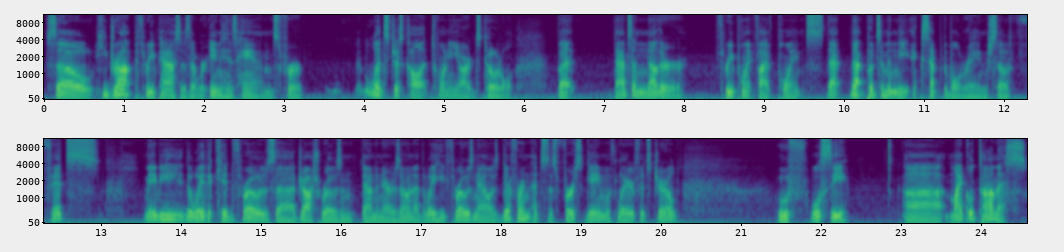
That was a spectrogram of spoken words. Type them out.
So he dropped three passes that were in his hands for, let's just call it 20 yards total. But that's another 3.5 points. That that puts him in the acceptable range. So Fitz Maybe the way the kid throws, uh, Josh Rosen down in Arizona, the way he throws now is different. That's his first game with Larry Fitzgerald. Oof, we'll see. Uh, Michael Thomas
